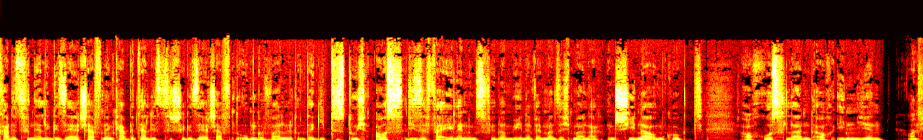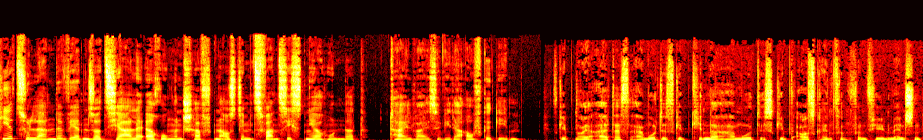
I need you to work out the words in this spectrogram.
traditionelle Gesellschaften in kapitalistische Gesellschaften umgewandelt und da gibt es durchaus diese Verelendungsphänomene, wenn man sich mal nach in China umguckt, auch Russland, auch Indien. Und hierzulande werden soziale Errungenschaften aus dem 20. Jahrhundert teilweise wieder aufgegeben. Es gibt neue Altersarmut, es gibt Kinderarmut, es gibt Ausgrenzung von vielen Menschen.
